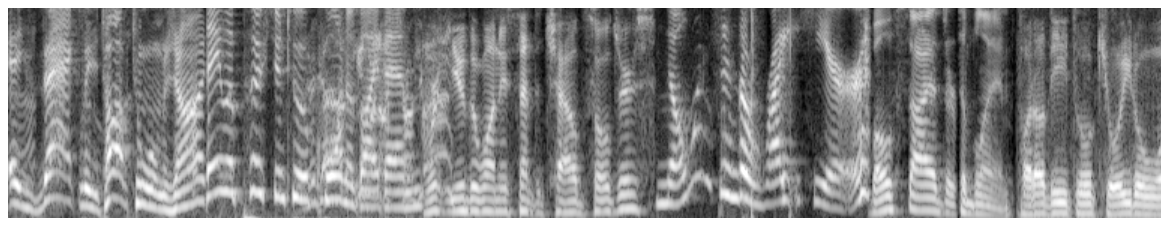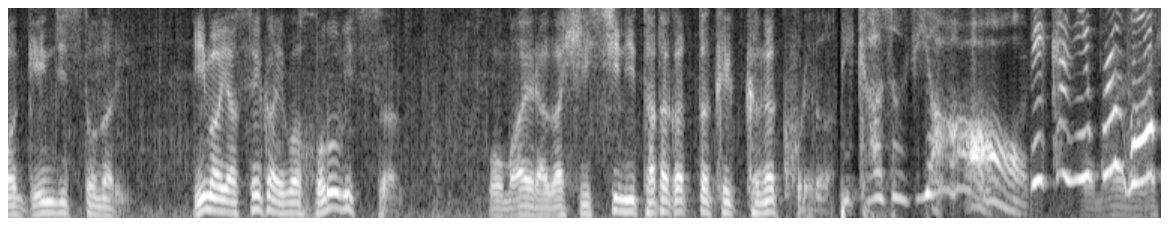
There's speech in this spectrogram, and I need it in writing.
Exactly. Talk to him, Jean. They were pushed into a corner by them. Weren't you the one who sent the child soldiers? No one's in the right here. Both sides are to blame. パラディと脅威論は現実となり。今や世界は滅びつつあるお前らが必死に戦った結果がこれだ Because of y'all. Because you provoked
